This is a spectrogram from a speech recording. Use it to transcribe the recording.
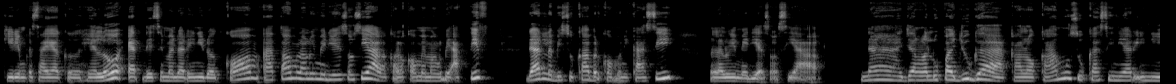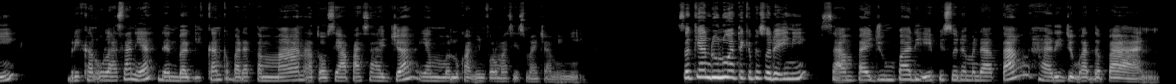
kirim ke saya ke hello at desimandarini.com atau melalui media sosial kalau kamu memang lebih aktif dan lebih suka berkomunikasi melalui media sosial. Nah, jangan lupa juga kalau kamu suka siniar ini, berikan ulasan ya dan bagikan kepada teman atau siapa saja yang memerlukan informasi semacam ini. Sekian dulu untuk episode ini. Sampai jumpa di episode mendatang hari Jumat depan.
